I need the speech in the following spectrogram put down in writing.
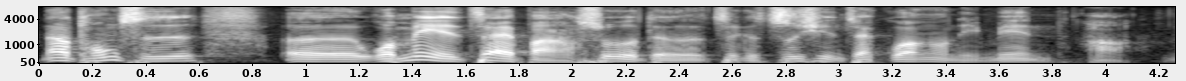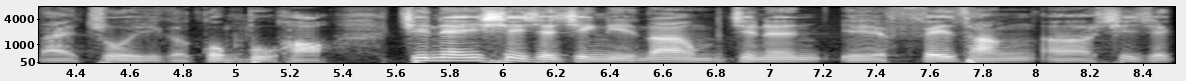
那同时呃，我们也在把所有的这个资讯在官网里面哈来做一个公布哈。今天谢谢经理，那我们今天也非常呃谢谢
